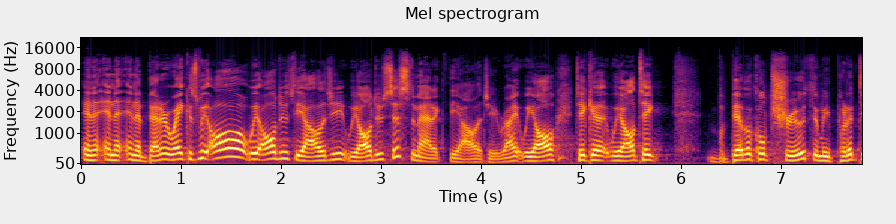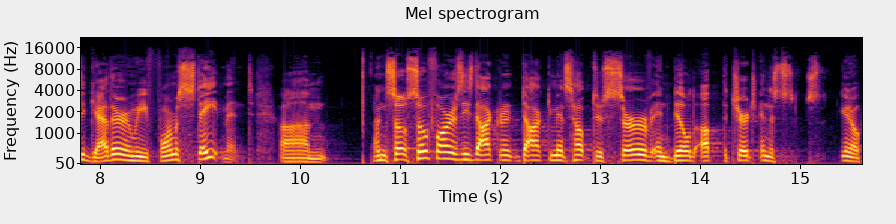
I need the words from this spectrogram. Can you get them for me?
in a, in a, in a better way, because we all we all do theology, we all do systematic theology, right? We all take a we all take biblical truth and we put it together and we form a statement. Um, and so, so far as these doc- documents help to serve and build up the church and the, you know,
